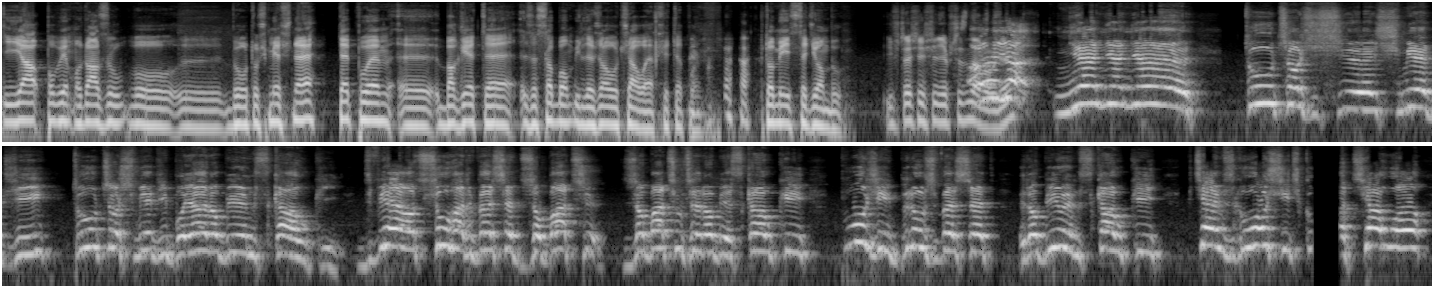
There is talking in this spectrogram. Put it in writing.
i ja powiem od razu, bo y, było to śmieszne. Tepłem y, bagietę ze sobą i leżało ciało, jak się tepłem. W to miejsce, gdzie on był. I wcześniej się nie przyznawał, Ale nie? ja... Nie, nie, nie! Tu coś e, śmierdzi, tu coś śmierdzi, bo ja robiłem skałki. Dwie od suchar weszedł, zobaczy, zobaczył, że robię skałki. Później Bruce wyszedł, robiłem skałki. Chciałem zgłosić, kurwa, ciało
